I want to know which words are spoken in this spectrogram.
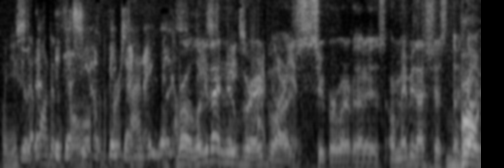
when you Yo, step that- onto the y'all see throne how for the big first that time. knight was? Bro, look at that new face with Braid Hive Bars super, whatever that is. Or maybe that's just the Bro, dark,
